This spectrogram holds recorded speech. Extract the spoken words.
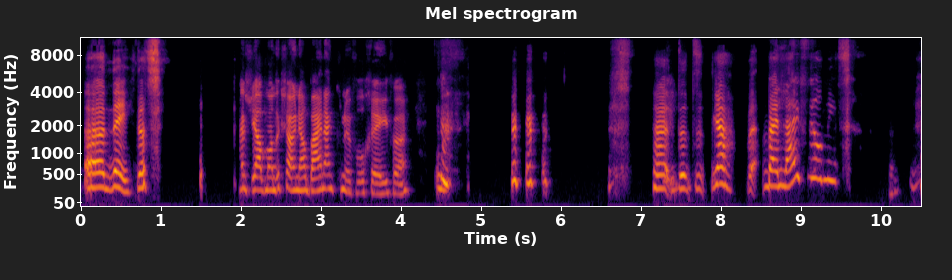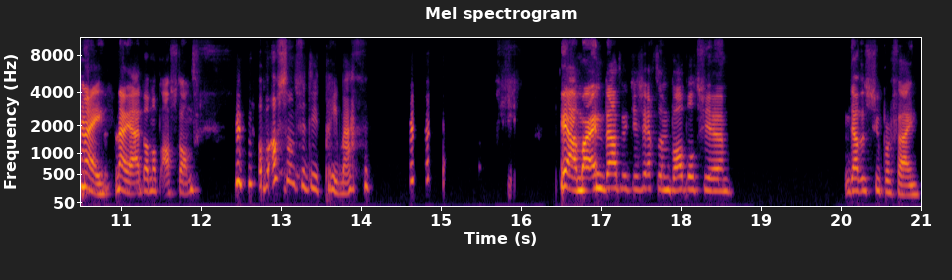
uh, nee, dat is... Dat is jammer, want ik zou je nou bijna een knuffel geven. uh, dat, ja, mijn lijf wil niet. Nee, nou ja, dan op afstand. op afstand vindt hij het prima. ja, maar inderdaad, wat je zegt, een babbeltje, dat is super fijn.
